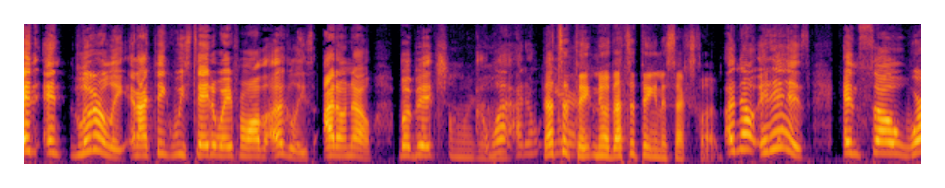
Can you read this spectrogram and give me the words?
And, and literally, and I think we stayed away from all the uglies. I don't know, but bitch, Oh my God. what? I don't. That's a thing. No, that's a thing in a sex club. Uh, no, it is. And so we're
